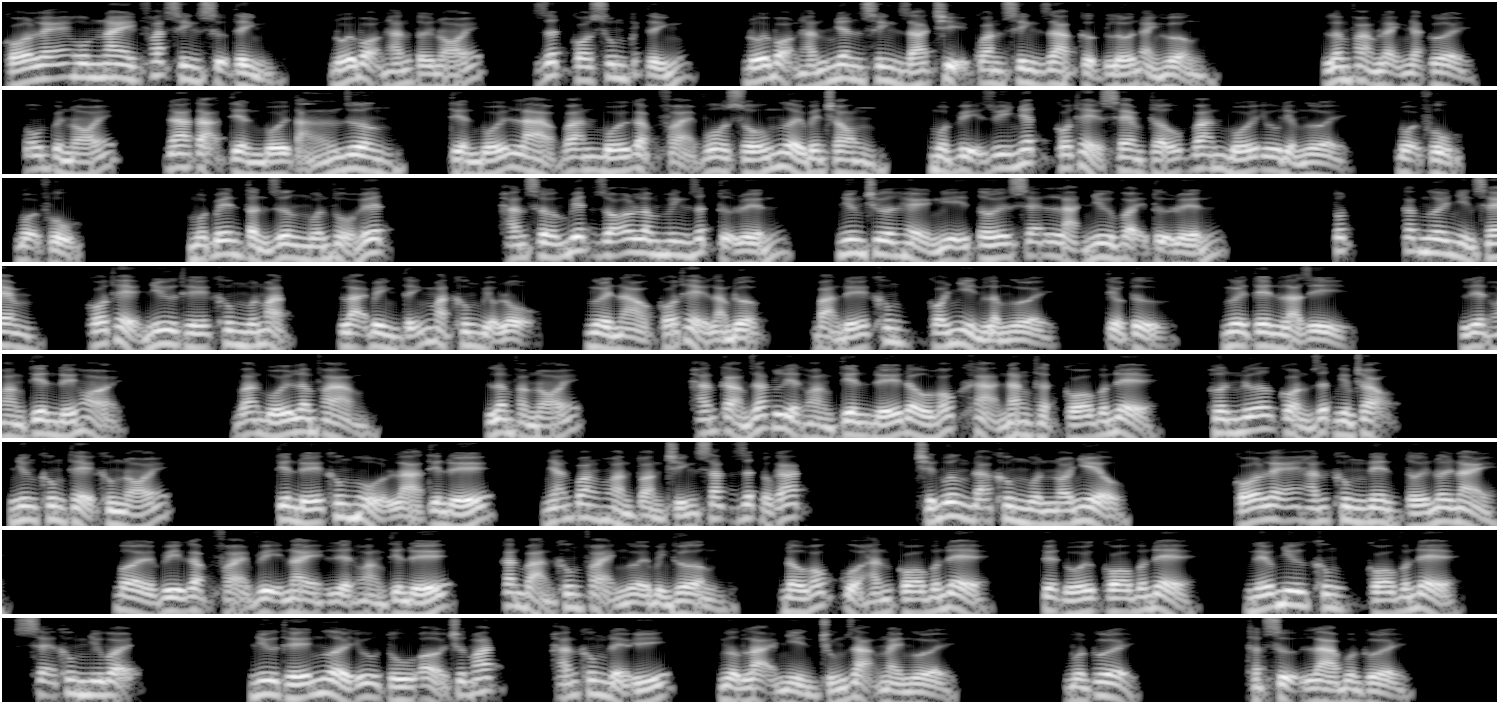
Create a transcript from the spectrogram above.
có lẽ hôm nay phát sinh sự tình, đối bọn hắn tới nói, rất có sung kích tính, đối bọn hắn nhân sinh giá trị quan sinh ra cực lớn ảnh hưởng. Lâm phạm lạnh nhạt cười, ôn quyền nói, đa tạ tiền bối tán dương, tiền bối là van bối gặp phải vô số người bên trong, một vị duy nhất có thể xem thấu van bối ưu điểm người, bội phục bội phục. Một bên tần dương muốn thổ huyết. Hắn sớm biết rõ lâm huynh rất tự luyến, nhưng chưa hề nghĩ tới sẽ là như vậy tự luyến. Tốt, các ngươi nhìn xem, có thể như thế không muốn mặt, lại bình tĩnh mặt không biểu lộ, người nào có thể làm được, bản đế không có nhìn lầm người, tiểu tử, ngươi tên là gì? Liệt hoàng tiên đế hỏi. Văn bối lâm phàm. Lâm phàm nói. Hắn cảm giác liệt hoàng tiên đế đầu góc khả năng thật có vấn đề, hơn nữa còn rất nghiêm trọng. Nhưng không thể không nói, tiên đế không hổ là tiên đế, nhãn quang hoàn toàn chính xác rất độc ác. Chiến vương đã không muốn nói nhiều. Có lẽ hắn không nên tới nơi này. Bởi vì gặp phải vị này liệt hoàng tiên đế, căn bản không phải người bình thường, đầu góc của hắn có vấn đề, tuyệt đối có vấn đề, nếu như không có vấn đề, sẽ không như vậy. Như thế người ưu tú ở trước mắt, hắn không để ý, ngược lại nhìn chúng dạng này người. Buồn cười. Thật sự là buồn cười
